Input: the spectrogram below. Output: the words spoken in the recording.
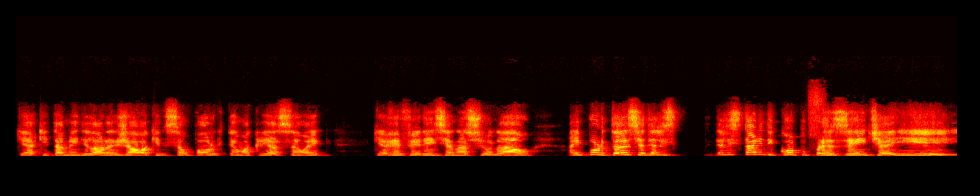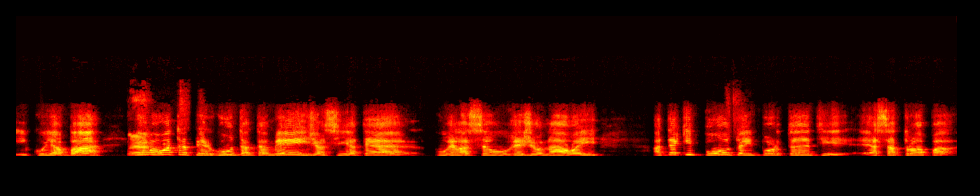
que é aqui também de Laranjal, aqui de São Paulo, que tem uma criação aí que é referência nacional. A importância deles, deles estarem de corpo presente aí em Cuiabá. É. E uma outra pergunta também, Jaci, até com relação regional aí, até que ponto é importante essa tropa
